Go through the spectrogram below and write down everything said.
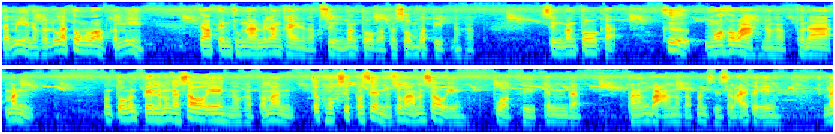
ก็มีเนาะครับหรือว่าตรงรอบก็มี แต่ว่าเป็นทุ่งนานไม่ร่างไข่นะครับ ซึ่งบางตัวกับผสมบติดนะครับ ซึ่งบางตัวก็คือหมอเขาว่านะครับเพราะว่ามันบางตัวมันเป็นแล้วมันก็เศร้าเองนะครับ ประมาณจะหกสิบเปอร์เซ็นต์ส่วนมากมันเศร้าเองพวกที่เป็นแบบผนังบางนะครับ มันสีสลายไปเอง ใน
